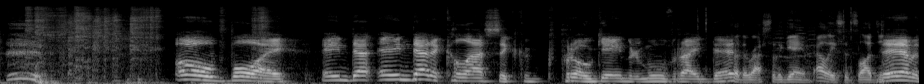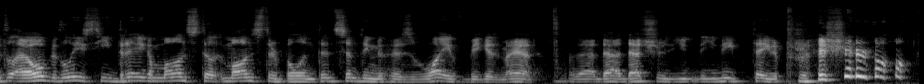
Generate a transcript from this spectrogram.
Oh boy. Ain't that ain't that a classic pro gamer move right there? for the rest of the game. At least it's logical. Damn it! I hope at least he drank a monster monster bull and did something to his wife because man, that that that should you you need to take the pressure off.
